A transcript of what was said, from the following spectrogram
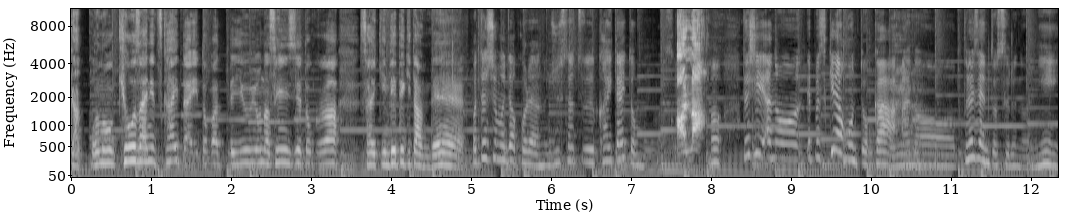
学校の教材に使いたいとかっていうような先生とかが最近出てきたんで。私もじゃあこれあの10冊買いたいと思います。あら！あ私あのやっぱ好きな本とか、うん。あのプレゼントするのに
